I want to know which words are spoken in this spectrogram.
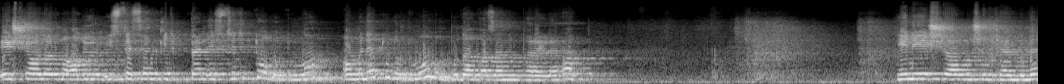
Eşyalarımı alıyorum. İstesem gidip ben estetik de olurdum lan. Ameliyat olurdum oğlum buradan kazandığım parayla. Al. Yeni eşya almışım kendime.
